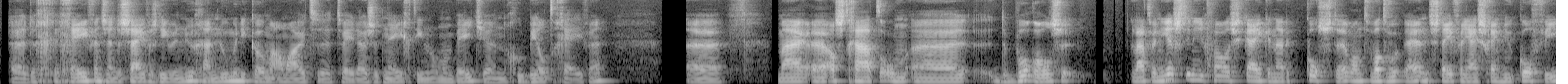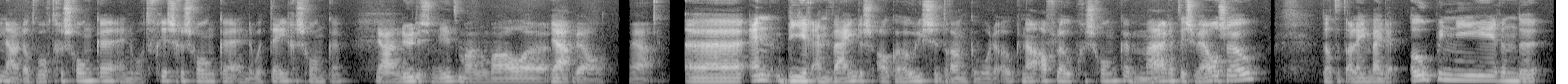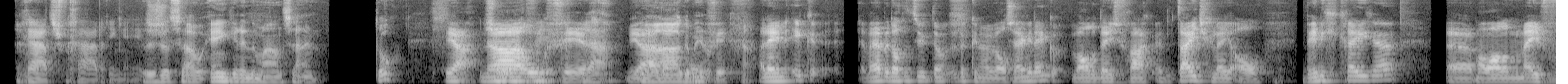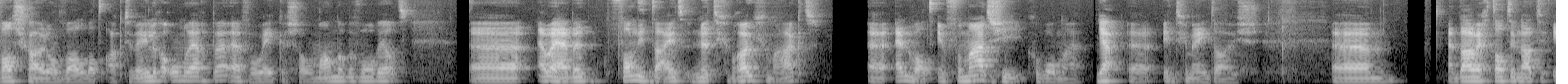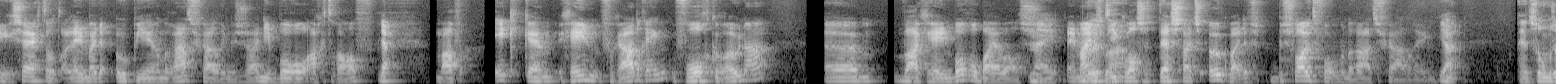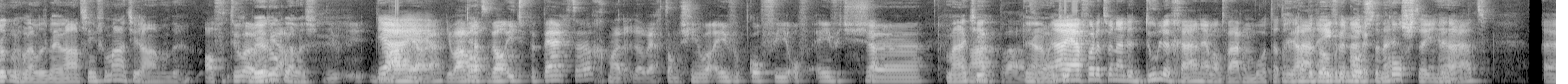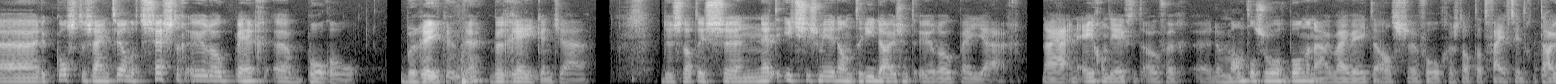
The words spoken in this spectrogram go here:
de gegevens en de cijfers die we nu gaan noemen, die komen allemaal uit eh, 2019 om een beetje een goed beeld te geven. Eh, maar eh, als het gaat om eh, de borrels, eh, laten we eerst in ieder geval eens kijken naar de kosten. Want wat, hè, Stefan, jij schenkt nu koffie. Nou, dat wordt geschonken en er wordt fris geschonken en er wordt thee geschonken. Ja, nu dus niet, maar normaal eh, Ja. wel. Ja. Eh, en bier en wijn, dus alcoholische dranken, worden ook na afloop geschonken. Maar het is wel zo dat het alleen bij de openerende raadsvergaderingen is. Dus dat zou één keer in de maand zijn. Toch? Ja, nou ongeveer. ongeveer. Ja. Ja, Ja, dat gemiddeld. ongeveer. Ja. Alleen ik, we hebben dat natuurlijk, dat, dat kunnen we wel zeggen denk ik. We hadden deze vraag een tijdje geleden al binnengekregen. Eh, maar we hadden hem even vastgehouden, want we hadden wat actuelere onderwerpen. Eh, voor weken Salamander bijvoorbeeld. Eh, en we hebben van die tijd nuttig gebruik gemaakt. Eh, en wat informatie gewonnen Ja, eh, in het gemeentehuis. Ehm, en daar werd dat inderdaad in gezegd dat alleen bij de opinerende raadsvergaderingen zijn, die borrel achteraf. Ja. Maar ik ken geen vergadering voor corona ehm, waar geen borrel bij was. nee. In mijn optiek was het destijds ook bij de besluitvormende raadsvergadering. Ja, En soms ook nog wel eens bij raadsinformatieavonden. Af en toe ook. Gebeurt ja. ook wel eens. Die, die Ja, waren, ja, ja. die waren Ja. altijd wel iets beperkter, maar daar werd dan misschien wel even koffie of eventjes Ja. eh, Maatje, nagepraat. ja, Nou ja, voordat we naar de doelen gaan, hè, want waarom wordt dat gedaan? het over Even de naar kosten, de hè? kosten, inderdaad. Eh, de kosten zijn 260 euro per eh, borrel. berekend, hè? Berekend, ja. Dus dat is net ietsjes meer dan 3000 euro per jaar. Nou ja, en Egon die heeft het over eh, de mantelzorgbonnen. Nou, wij weten als eh, volgers dat dat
